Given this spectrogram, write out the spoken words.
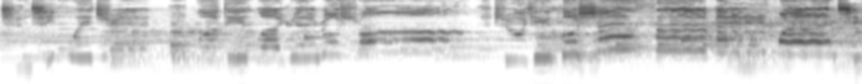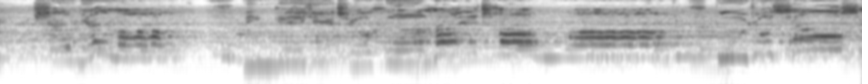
深情未绝，我的花月如霜。煮一壶生死悲欢，情少年郎。明月依旧，何来怅惘？不如潇潇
